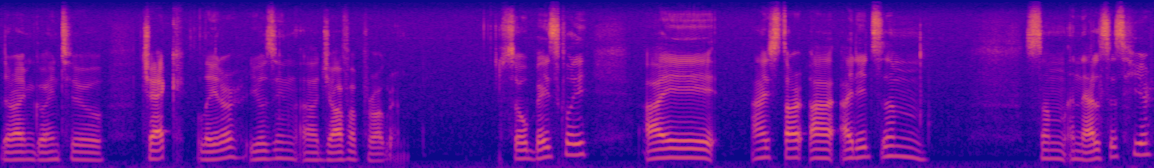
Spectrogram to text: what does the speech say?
that I'm going to check later using a Java program. So basically, I I start uh, I did some some analysis here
